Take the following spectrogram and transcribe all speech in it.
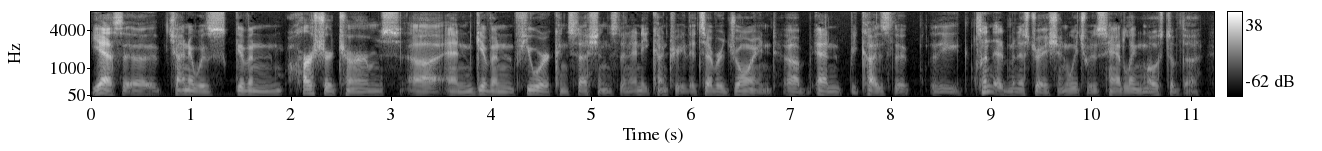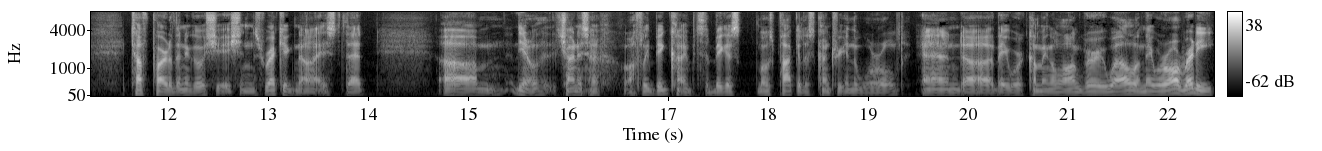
Yes, uh, China was given harsher terms uh, and given fewer concessions than any country that's ever joined. Uh, and because the, the Clinton administration, which was handling most of the tough part of the negotiations, recognized that um, you know China's an awfully big country. It's the biggest, most populous country in the world, and uh, they were coming along very well, and they were already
